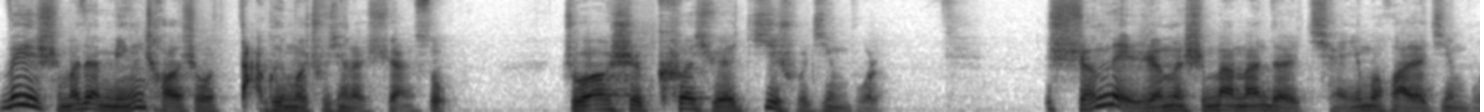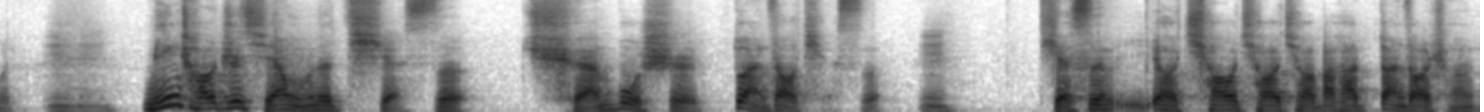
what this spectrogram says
为什么在明朝的时候大规模出现了悬塑？主要是科学技术进步了，审美人们是慢慢的潜移默化的进步的。嗯嗯明朝之前，我们的铁丝全部是锻造铁丝，嗯，铁丝要敲敲敲，把它锻造成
